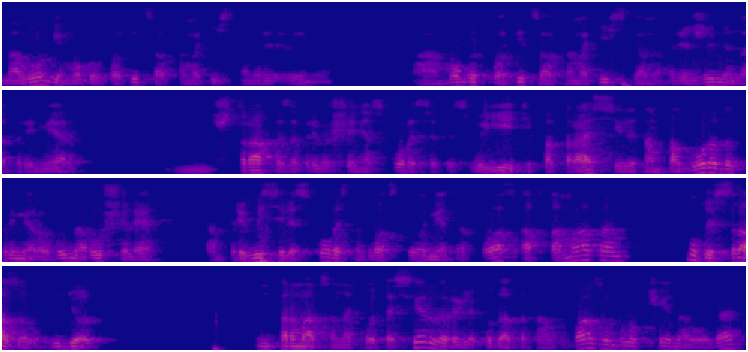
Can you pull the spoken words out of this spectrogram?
налоги могут платиться в автоматическом режиме. А, могут платиться в автоматическом режиме, например, штрафы за превышение скорости. То есть вы едете по трассе или там по городу, к примеру, вы нарушили, там, превысили скорость на 20 километров. У вас автоматом, ну то есть сразу идет информация на какой-то сервер или куда-то там в базу блокчейновую, да,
